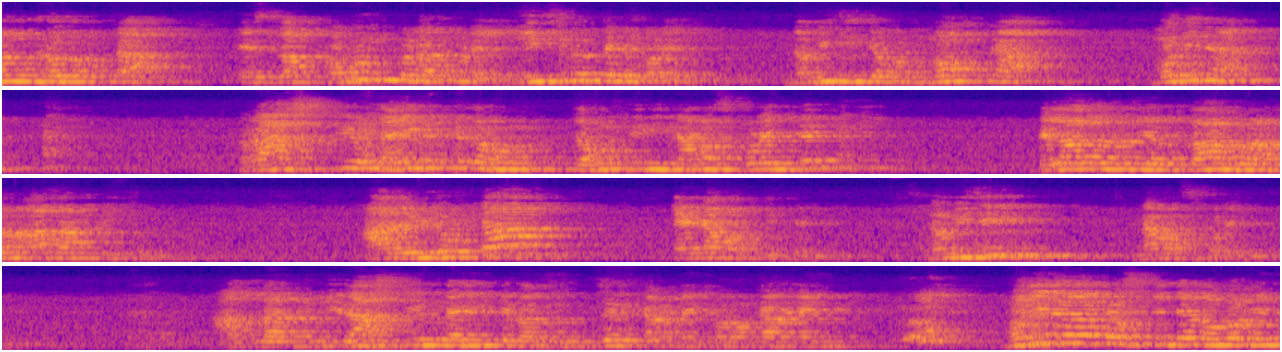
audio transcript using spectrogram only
অন্ধ লোকটা ইসলাম কবুল করার পরে, হিজরতের পরে, নবীজি যখন মক্কা, মদিনা, রাষ্ট্রীয় দায়িত্বে যখন যখন তিনি নামাজ পড়াইতেন বেলাল আনহু আযান দিত আর ওই লোকটা একামত দিতেন। নবীজি নামাজ আল্লাহ নবী রাষ্ট্রীয় দায়িত্বে বা যুদ্ধের কারণে কোনো কারণে মদিনা মসজিদে নবমীর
